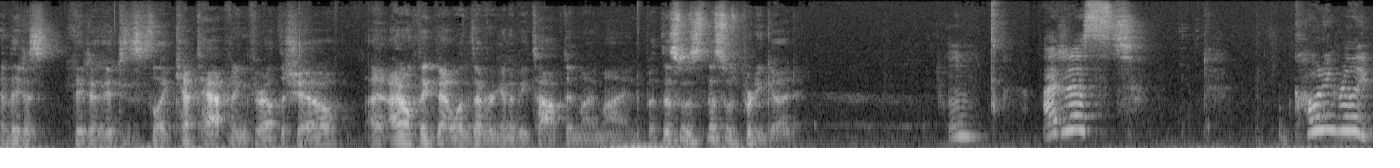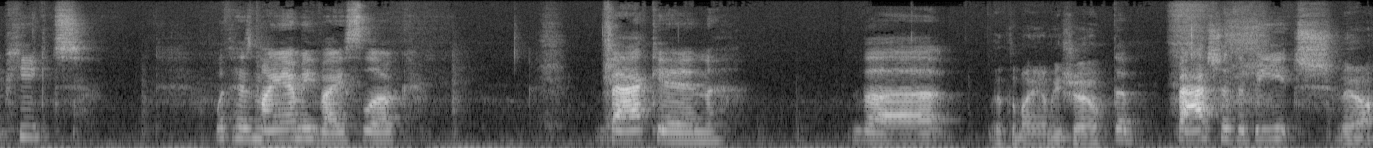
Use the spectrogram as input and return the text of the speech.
and they just they just, it just like kept happening throughout the show. I, I don't think that one's ever going to be topped in my mind, but this was this was pretty good. I just Cody really peaked with his Miami Vice look back in the At the Miami show. the bash at the beach, Yeah.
